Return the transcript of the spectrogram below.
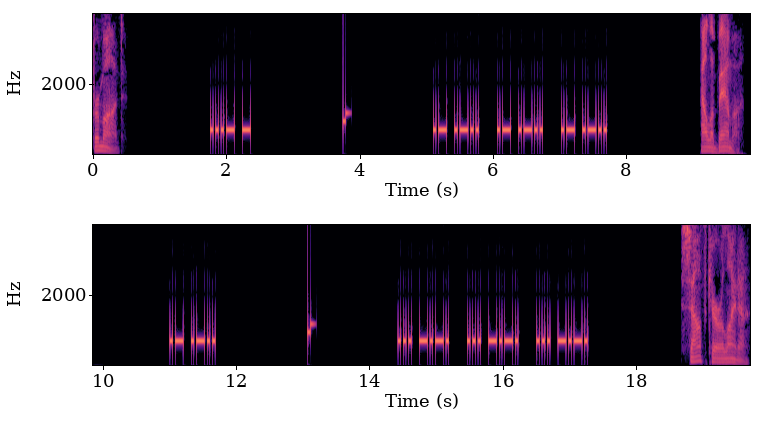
Vermont. Alabama. South Carolina.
